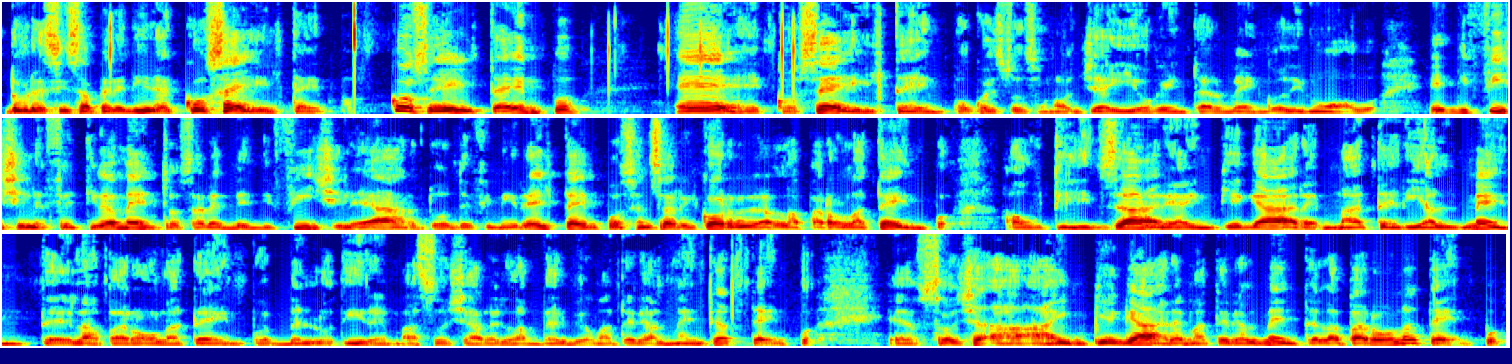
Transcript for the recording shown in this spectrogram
dovresti sapere dire cos'è il tempo. Cos'è il tempo? E cos'è il tempo? Questo sono già io che intervengo di nuovo. È difficile effettivamente, sarebbe difficile arduo definire il tempo senza ricorrere alla parola tempo, a utilizzare, a impiegare materialmente la parola tempo, è bello dire associare l'avverbio materialmente a tempo, a impiegare materialmente la parola tempo,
